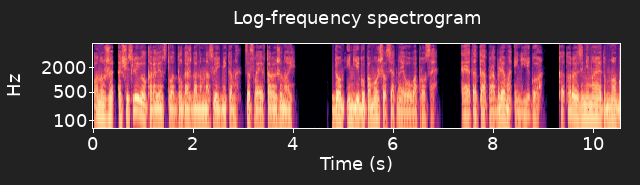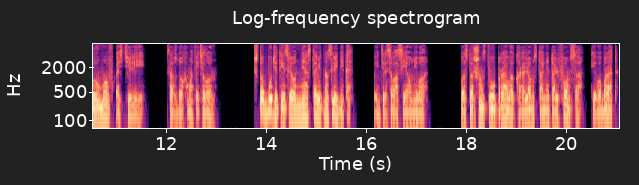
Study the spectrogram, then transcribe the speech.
«Он уже осчастливил королевство долгожданным наследником со своей второй женой?» Дон Иньего поморщился от моего вопроса. «Это та проблема, Иньего, которая занимает много умов в Кастилии», — со вздохом ответил он. «Что будет, если он не оставит наследника?» — поинтересовался я у него. «По старшинству права королем станет Альфонсо, его брат»,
